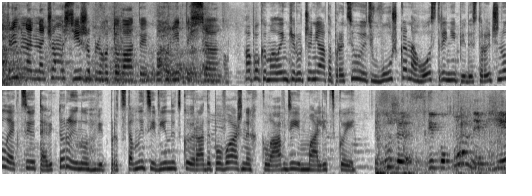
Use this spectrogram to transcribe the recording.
потрібно на чомусь їжу приготувати, погрітися. А поки маленькі рученята працюють, вушка нагострені під історичну лекцію та вікторину від представниці Вінницької ради поважних Клавдії Маліцької. Дуже вікоповним є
